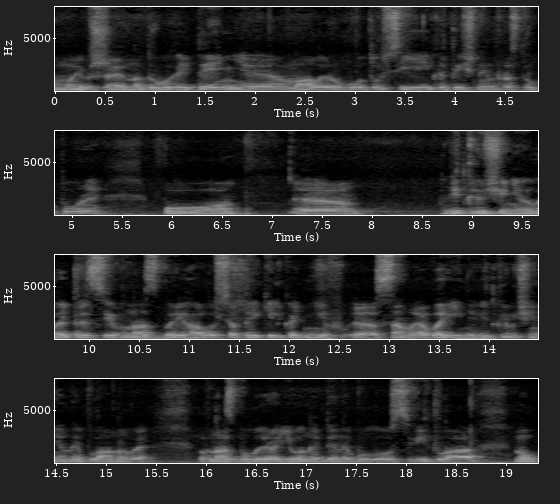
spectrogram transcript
ми вже на другий день е, мали роботу всієї критичної інфраструктури. По е, відключенню електриці в нас зберігалося декілька днів саме аварійне відключення, не планове. В нас були райони, де не було світла. Ну,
